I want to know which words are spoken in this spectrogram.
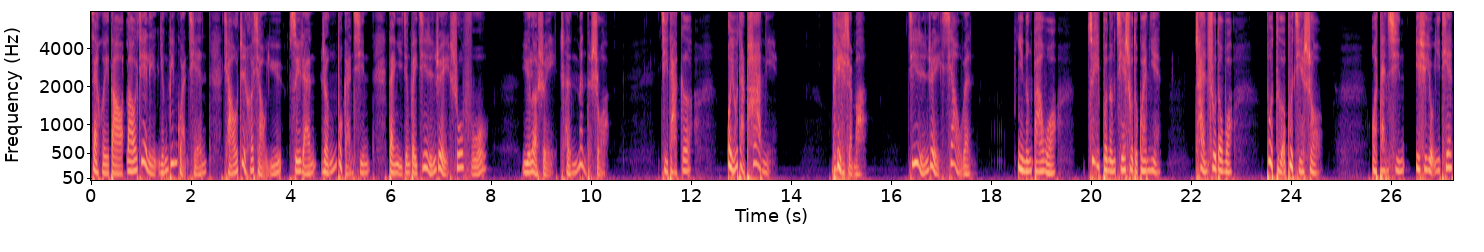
再回到老界岭迎宾馆前，乔治和小鱼虽然仍不甘心，但已经被姬仁瑞说服。余乐水沉闷地说：“姬大哥，我有点怕你。为什么？”姬仁瑞笑问：“你能把我最不能接受的观念？”阐述的我，不得不接受。我担心，也许有一天，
